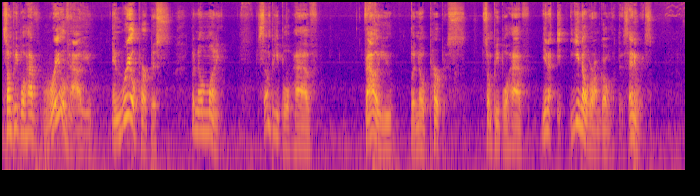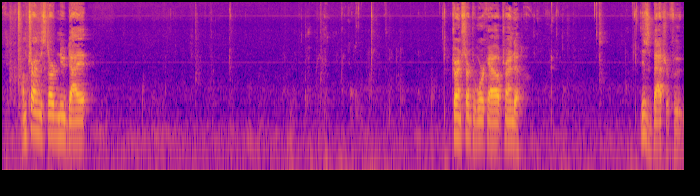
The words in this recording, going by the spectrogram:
Some people have real value and real purpose, but no money. Some people have value but no purpose. Some people have, you know, you know where I'm going with this. Anyways, I'm trying to start a new diet. Trying to start to work out, trying to. This is bachelor food.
